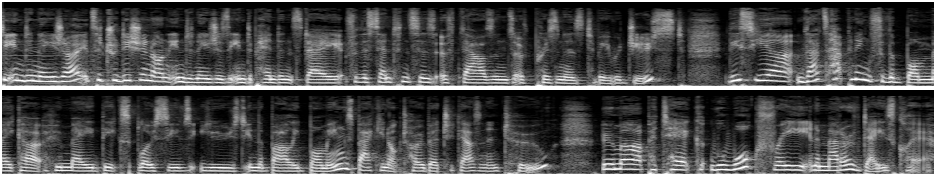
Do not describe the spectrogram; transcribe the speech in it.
To Indonesia, it's a tradition on Indonesia's Independence Day for the sentences of thousands of prisoners to be reduced. This year, that's happening for the bomb maker who made the explosives used in the Bali bombings back in October 2002. Umar Patek will walk free in a matter of days, Claire.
